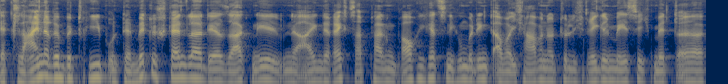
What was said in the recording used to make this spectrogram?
der kleinere Betrieb und der Mittelständler, der sagt, nee, eine eigene Rechtsabteilung brauche ich jetzt nicht unbedingt, aber ich habe natürlich regelmäßig mit äh,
